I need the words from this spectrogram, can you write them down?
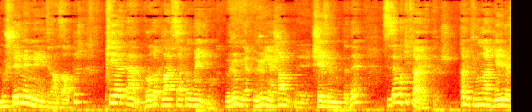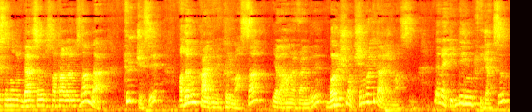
Müşteri memnuniyetini azaltır. PLM, Product Lifecycle Management, ürün, ürün yaşam e, çevriminde de size vakit kaybettirir. Tabii ki bunlar geri besleme olur, ders alırız hatalarımızdan da Türkçesi adamın kalbini kırmazsan ya da hanımefendinin barışmak için vakit harcamazsın. Demek ki dilini tutacaksın,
